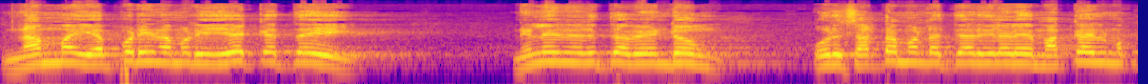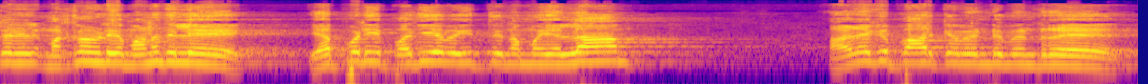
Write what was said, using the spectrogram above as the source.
நம்மை எப்படி நம்முடைய இயக்கத்தை நிலைநிறுத்த வேண்டும்? ஒரு சட்டமன்ற தேர்தலிலே மக்கள் மக்கள் மக்களுடைய மனதிலே எப்படி பதிய வைத்து நம்ம எல்லாம் அழகு பார்க்க வேண்டும் என்று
